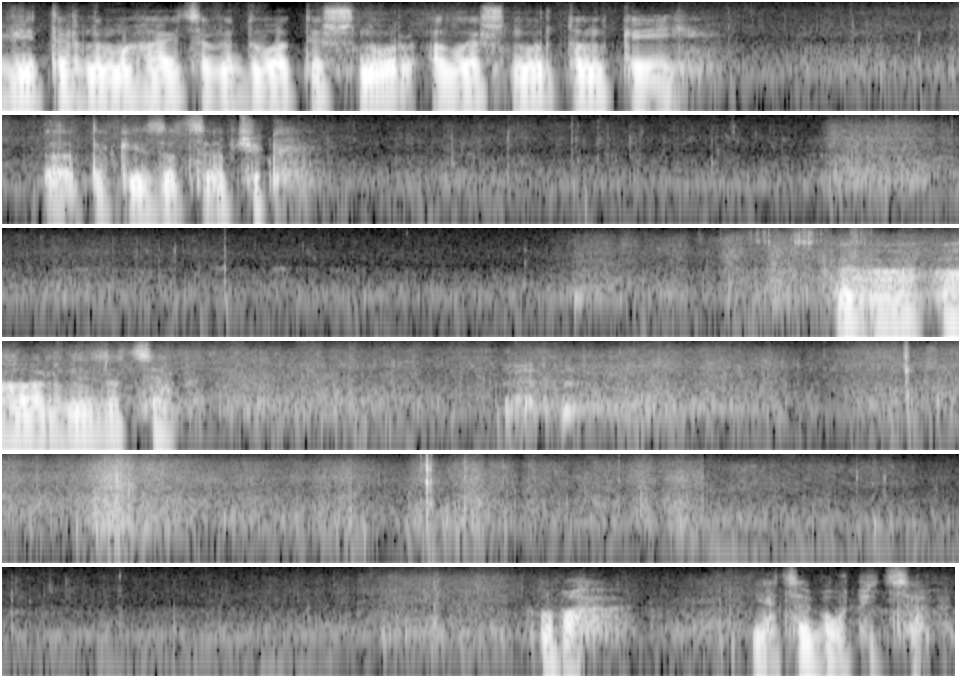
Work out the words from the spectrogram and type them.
Вітер намагається видувати шнур, але шнур тонкий. А такий зацепчик. Ага, гарний зацеп. Опа, ні, це був підцеп.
